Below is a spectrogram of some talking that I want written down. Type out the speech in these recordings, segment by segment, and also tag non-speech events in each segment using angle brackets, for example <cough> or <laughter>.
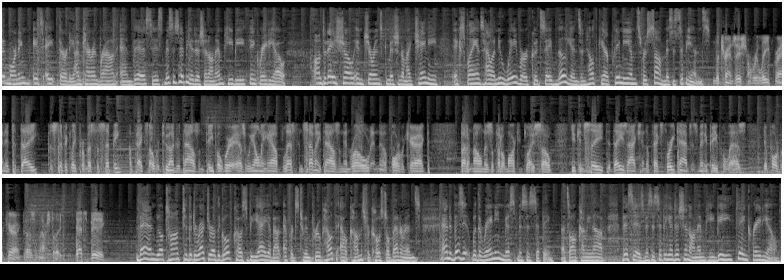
Good morning. It's 8:30. I'm Karen Brown and this is Mississippi Edition on MPB Think Radio. On today's show, Insurance Commissioner Mike Chaney explains how a new waiver could save millions in health care premiums for some Mississippians. The transitional relief granted today specifically for Mississippi affects over 200,000 people, whereas we only have less than 70,000 enrolled in the Affordable Care Act better known as the federal marketplace. So you can see today's action affects three times as many people as the Affordable Care Act does in our state. That's big. Then we'll talk to the director of the Gulf Coast VA about efforts to improve health outcomes for coastal veterans and a visit with the reigning Miss Mississippi. That's all coming up. This is Mississippi Edition on MPB Think Radio.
